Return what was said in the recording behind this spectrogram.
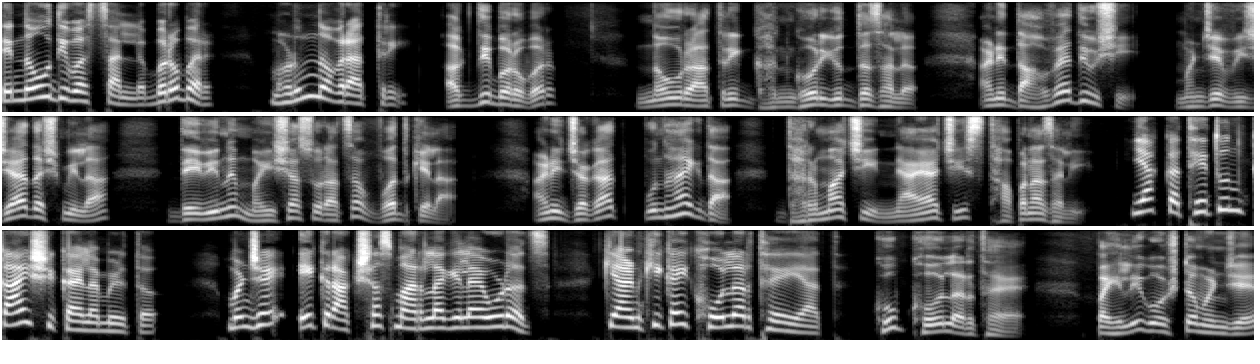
ते नऊ दिवस चाललं बरोबर? म्हणून नवरात्री. अगदी बरोबर. नऊ रात्री घनघोर युद्ध झालं आणि दहाव्या दिवशी म्हणजे विजयादशमीला देवीने महिषासुराचा वध केला आणि जगात पुन्हा एकदा धर्माची न्यायाची स्थापना झाली. या कथेतून काय शिकायला मिळतं? म्हणजे एक राक्षस मारला गेला एवढंच की आणखी काही खोल अर्थ आहे यात? खूप खोल अर्थ आहे. पहिली गोष्ट म्हणजे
